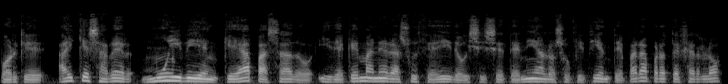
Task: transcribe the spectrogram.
porque hay que saber muy bien qué ha pasado y de qué manera ha sucedido y si se tenía lo suficiente para protegerlo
